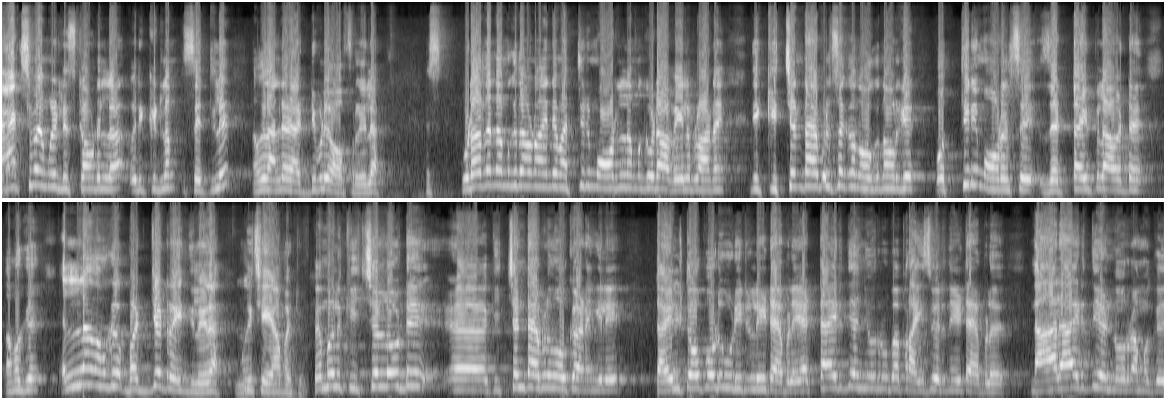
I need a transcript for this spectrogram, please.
മാക്സിമം നമ്മൾ ഡിസ്കൗണ്ട് ഇല്ല ഒരു കിഡ്ലം സെറ്റിൽ നമുക്ക് നല്ലൊരു അടിപൊളി ഓഫർ ഇല്ല കൂടാതെ തന്നെ നമുക്ക് തവണ അതിന്റെ മറ്റൊരു മോഡൽ നമുക്ക് ഇവിടെ അവൈലബിൾ ആണ്. ഇനി കിച്ചൺ ടേബിൾസ് ഒക്കെ നോക്കുന്നവർക്ക് ഒത്തിരി മോഡൽസ് സെഡ് ടൈപ്പിലാവട്ടെ നമുക്ക് എല്ലാം നമുക്ക് ബഡ്ജറ്റ് റേഞ്ചിൽ അല്ലേ നമുക്ക് ചെയ്യാൻ പറ്റും. നമ്മൾ കിച്ചണിലോട്ട് കിച്ചൺ ടേബിൾ നോക്കുകയാണെങ്കിൽ ടൈൽ ടോപ്പോട് കൂടിയിട്ടുള്ള ഈ ടേബിൾ എട്ടായിരത്തി അഞ്ഞൂറ് രൂപ പ്രൈസ് വരുന്ന ഈ ടേബിൾ നാലായിരത്തി എണ്ണൂറ് നമുക്ക്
